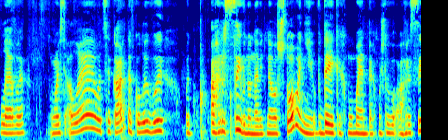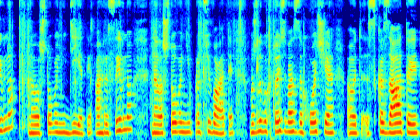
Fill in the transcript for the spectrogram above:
леви. Ось, але оце карта, коли ви от агресивно навіть налаштовані в деяких моментах, можливо, агресивно налаштовані діяти, агресивно налаштовані працювати. Можливо, хтось з вас захоче от, сказати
